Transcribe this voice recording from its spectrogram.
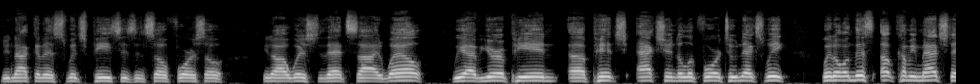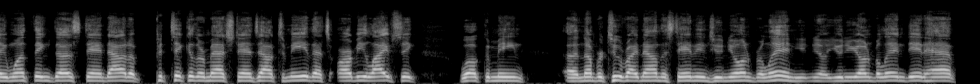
You're not going to switch pieces and so forth. So, you know, I wish that side well. We have European uh, pitch action to look forward to next week. But on this upcoming match day, one thing does stand out. A particular match stands out to me. That's RB Leipzig welcoming uh, number two right now in the standings, Union Berlin. You, you know, Union Berlin did have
